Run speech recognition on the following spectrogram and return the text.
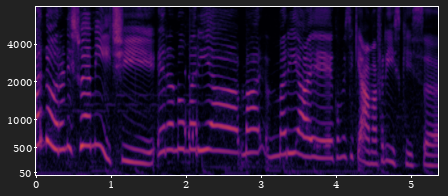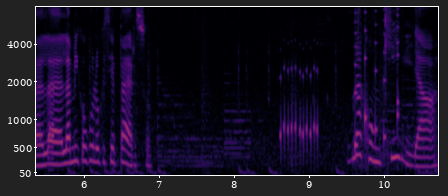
Ah no, erano i suoi amici! Erano Maria... Ma, Maria e... come si chiama? Friskis, l'amico quello che si è perso. Una conchiglia.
